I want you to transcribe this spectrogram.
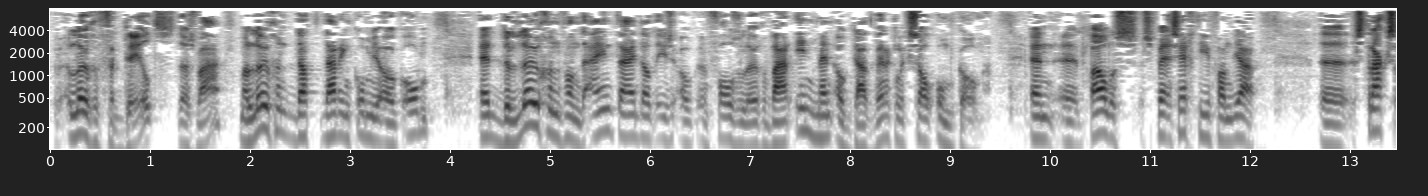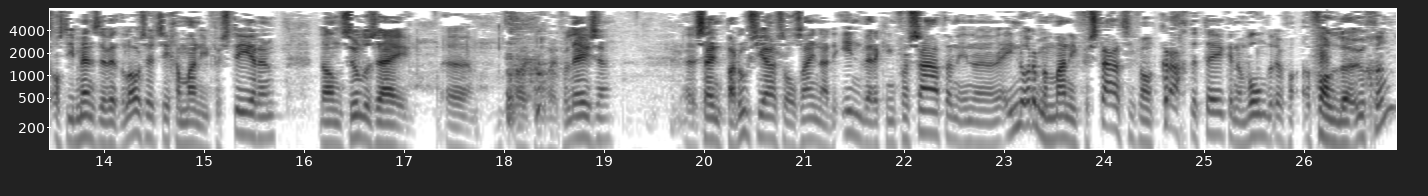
Leugen verdeelt, dat is waar. Maar leugen, dat, daarin kom je ook om. En de leugen van de eindtijd, dat is ook een valse leugen waarin men ook daadwerkelijk zal omkomen. En uh, Paulus zegt hier van, ja, uh, straks als die mensen de wetteloosheid zich gaan manifesteren, dan zullen zij, uh, zal ik nog even lezen, uh, zijn parousia zal zijn naar de inwerking van Satan in een enorme manifestatie van krachten, tekenen, wonderen, van, leugen.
